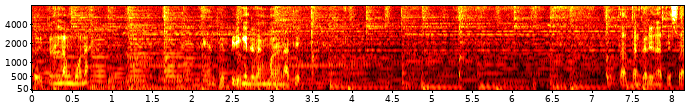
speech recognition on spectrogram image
So ito na lang muna. Ayan, pipilingin na lang muna natin. So, tatanggalin natin sa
